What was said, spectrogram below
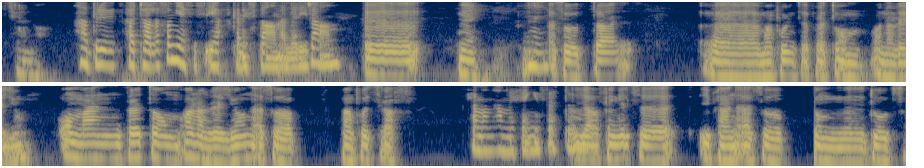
sådana. Hade du hört talas om Jesus i Afghanistan eller Iran? Eh, nej. Nej. Alltså, där, eh, man får inte prata om annan religion. Om man pratar om annan religion, alltså man får straff. Kan man hamna i fängelset då? Ja, fängelse ibland, alltså de eh, dör också.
